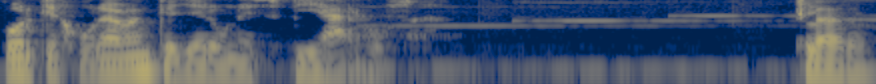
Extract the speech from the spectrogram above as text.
Porque juraban que ella era una espía rusa. Claro.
